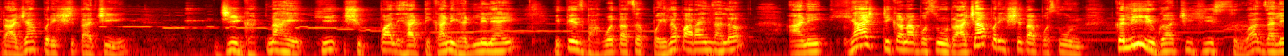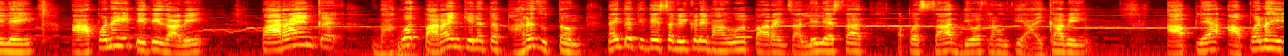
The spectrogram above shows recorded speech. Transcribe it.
राजा परीक्षिताची जी घटना आहे ही शिप्पाल ह्या ठिकाणी घडलेली आहे. इथेच भागवताचं पहिलं पारायण झालं आणि ह्याच ठिकाणापासून राजा परीक्षितापासून कलियुगाची ही सुरुवात झालेली आहे. आपणही तेथे जावे. पारायण क भागवत पारायण केलं तर फारच उत्तम. नाहीतर तिथे सगळीकडे भागवत पारायण चाललेले असतात. आपण सात दिवस राहून ती ऐकावे. आपल्या आपणही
